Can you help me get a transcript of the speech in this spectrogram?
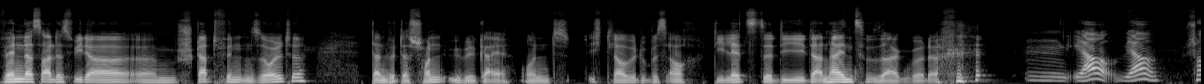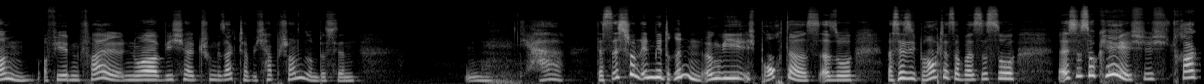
wenn das alles wieder ähm, stattfinden sollte, dann wird das schon übel geil. Und ich glaube, du bist auch die Letzte, die da Nein zu sagen würde. Mm, ja, ja, Schon, auf jeden Fall. Nur, wie ich halt schon gesagt habe, ich habe schon so ein bisschen. Mm, ja, das ist schon in mir drin. Irgendwie, ich brauche das. Also, was heißt, ich brauche das, aber es ist so, es ist okay. Ich, ich trage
